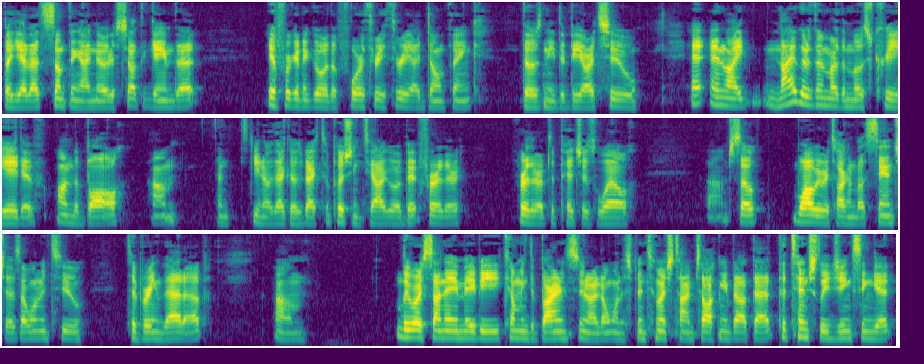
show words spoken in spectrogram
but yeah, that's something I noticed throughout the game that if we're going to go with a 4 3 3, I don't think those need to be our two. And, and, like, neither of them are the most creative on the ball. Um, and, you know, that goes back to pushing Thiago a bit further, further up the pitch as well. Um, so while we were talking about Sanches, I wanted to, to bring that up. Um, Leroy Sané may be coming to Bayern soon. I don't want to spend too much time talking about that, potentially jinxing it.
